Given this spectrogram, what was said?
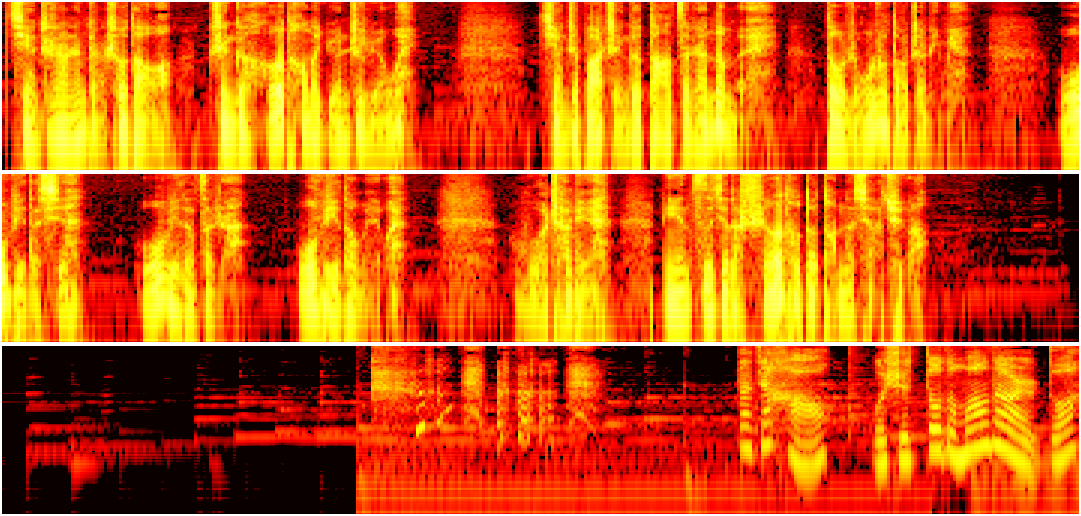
简直让人感受到整个荷塘的原汁原味，简直把整个大自然的美都融入到这里面，无比的鲜，无比的自然，无比的美味。我差点连自己的舌头都吞了下去了。大家好，我是豆豆猫的耳朵。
